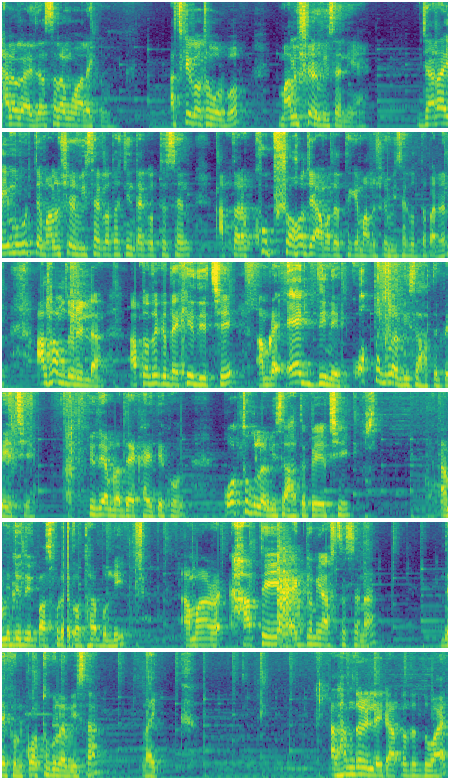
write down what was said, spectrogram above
হ্যালো গাইজ, আসসালামু আলাইকুম। আজকে কথা বলব মালয়েশিয়ার ভিসা নিয়ে। যারা এই মুহূর্তে মালয়েশিয়ার ভিসার কথা চিন্তা করতেছেন, আপনারা খুব সহজে আমাদের থেকে মালয়েশিয়ার ভিসা করতে পারেন। আলহামদুলিল্লাহ, আপনাদেরকে দেখিয়ে দিচ্ছে, আমরা একদিনে কতগুলো ভিসা হাতে পেয়েছি। যদি আমরা দেখাই, দেখুন, কতগুলো ভিসা হাতে পেয়েছি। আমি যদি পাসপোর্টের কথা বলি, আমার হাতে একদমই আসতেছে না। দেখুন, কতগুলো ভিসা লাইক আলহামদুলিল্লাহ এটা আপনাদের দোয়ায়।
